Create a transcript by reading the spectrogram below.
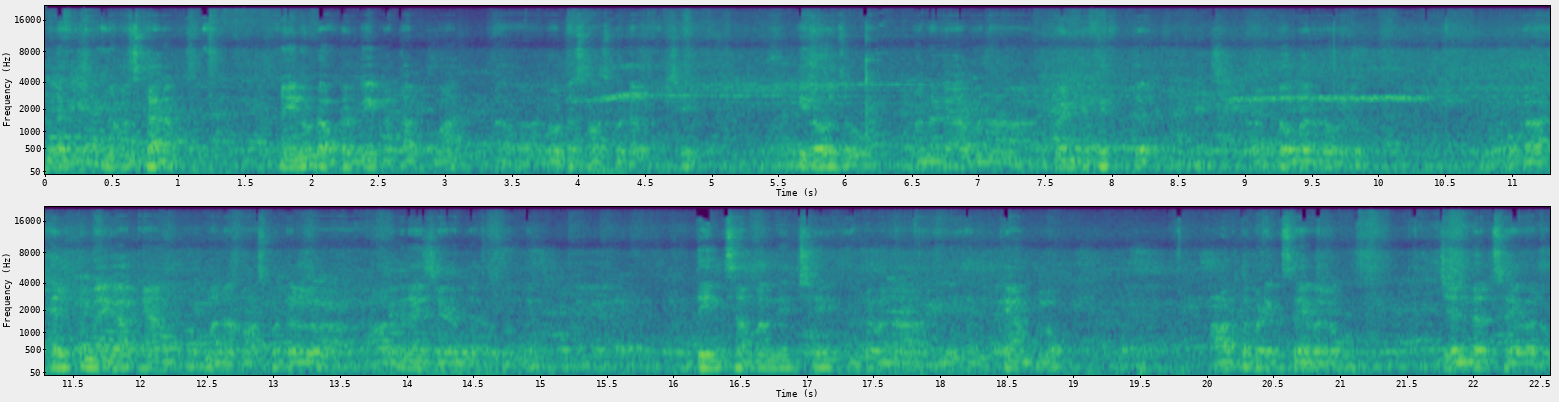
అందరికీ నమస్కారం. నేను doctor V Pratap Kumar lotus hospital నుంచి. ఈరోజు అనగా మన ట్వంటీ ఫిఫ్త్ అక్టోబర్ రోజు ఒక హెల్త్ మెగా క్యాంప్ మన హాస్పిటల్లో ఆర్గనైజ్ చేయడం జరుగుతుంది. దీనికి సంబంధించి అంటే మన ఈ హెల్త్ క్యాంప్లో ఆర్థోపెడిక్ సేవలు జనరల్ సేవలు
